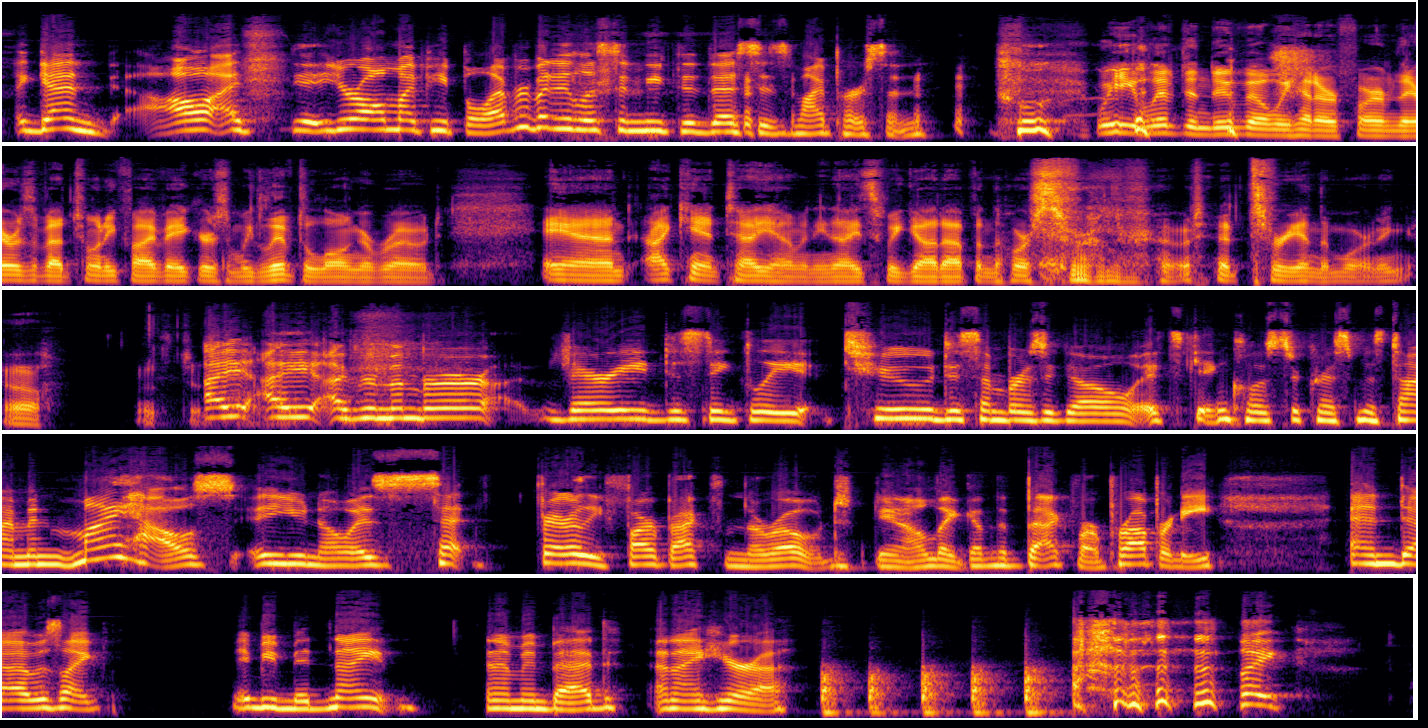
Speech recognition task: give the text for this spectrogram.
again, all I, you're all my people. Everybody listening to this is my person. we lived in Newville. We had our farm there. It was about 25 acres, and we lived along a road. And I can't tell you how many nights we got up and the horses were on the road at three in the morning. Oh, it was just, I, I I remember very distinctly two December's ago. It's getting close to Christmas time, and my house, you know, is set fairly far back from the road. You know, like on the back of our property. And uh, it was like maybe midnight, and I'm in bed, and I hear a like,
